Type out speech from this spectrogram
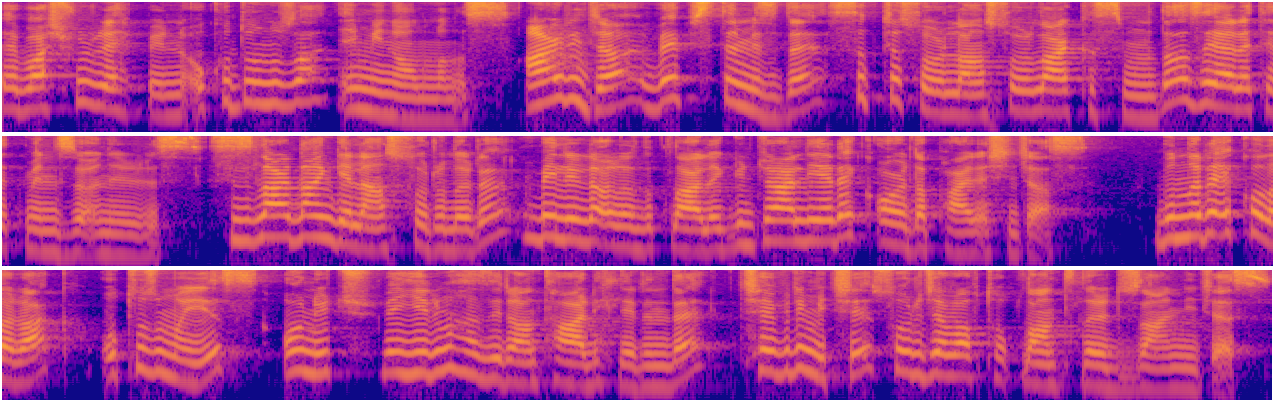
ve başvuru rehberini okuduğunuza emin olmanız. Ayrıca web sitemizde sıkça sorulan sorular kısmını da ziyaret etmenizi öneririz. Sizlerden gelen soruları belirli aralıklarla güncelleyerek orada paylaşacağız. Bunlara ek olarak 30 Mayıs, 13 ve 20 Haziran tarihlerinde çevrim içi soru cevap toplantıları düzenleyeceğiz.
